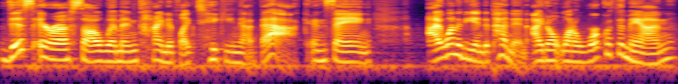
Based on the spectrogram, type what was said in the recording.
this era saw women kind of like taking that back and saying i want to be independent i don't want to work with a man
